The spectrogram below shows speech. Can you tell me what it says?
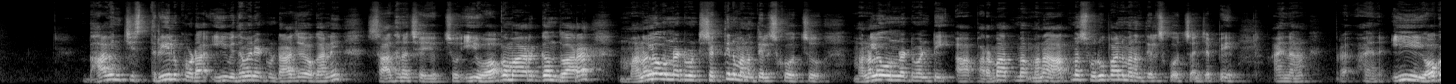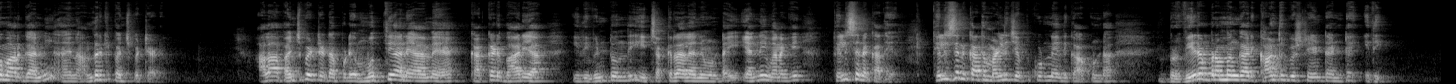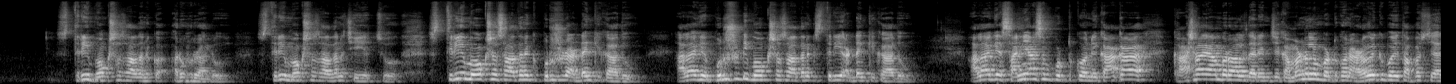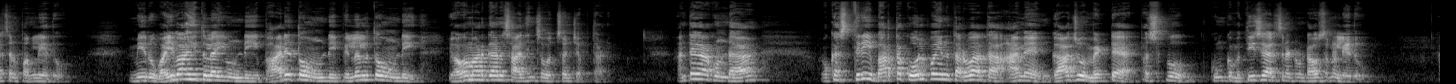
భావించి స్త్రీలు కూడా ఈ విధమైనటువంటి రాజయోగాన్ని సాధన చేయొచ్చు. ఈ యోగ మార్గం ద్వారా మనలో ఉన్నటువంటి శక్తిని మనం తెలుసుకోవచ్చు. మనలో ఉన్నటువంటి ఆ పరమాత్మ మన ఆత్మస్వరూపాన్ని మనం తెలుసుకోవచ్చు అని చెప్పి ఆయన ఆయన ఈ యోగ మార్గాన్ని ఆయన అందరికీ పంచిపెట్టాడు. అలా పంచిపెట్టేటప్పుడే ముత్య అనే ఆమె కక్కడి భార్య ఇది వింటుంది ఈ చక్రాలన్నీ ఉంటాయి ఇవన్నీ మనకి తెలిసిన కథే. తెలిసిన కథ మళ్ళీ చెప్పుకునేది కాకుండా వీరబ్రహ్మం గారి కాంట్రిబ్యూషన్ ఏంటంటే ఇది. స్త్రీ మోక్ష సాధనకు అర్హురాలు. స్త్రీ మోక్ష సాధన చేయొచ్చు. స్త్రీ మోక్ష సాధనకి పురుషుడు అడ్డంకి కాదు. అలాగే పురుషుడి మోక్ష సాధనకి స్త్రీ అడ్డంకి కాదు. అలాగే సన్యాసం పుట్టుకొని కాకా కాషాయాంబరాలు ధరించి కమండలం పట్టుకొని అడవికి పోయి తపస్సు చేయాల్సిన పని లేదు. మీరు వైవాహితులై ఉండి భార్యతో ఉండి పిల్లలతో ఉండి యోగ మార్గాన్ని సాధించవచ్చు అని చెప్తాడు. అంతేకాకుండా ఒక స్త్రీ భర్త కోల్పోయిన తర్వాత ఆమె గాజు మెట్టె పసుపు కుంకుమ తీసేయాల్సినటువంటి అవసరం లేదు.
